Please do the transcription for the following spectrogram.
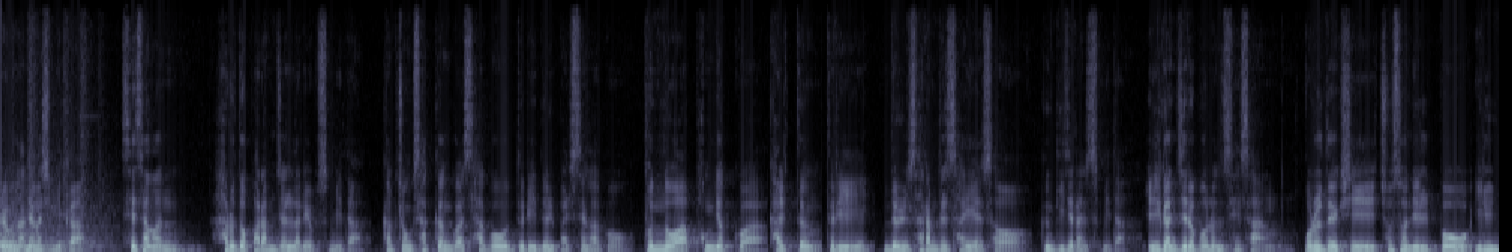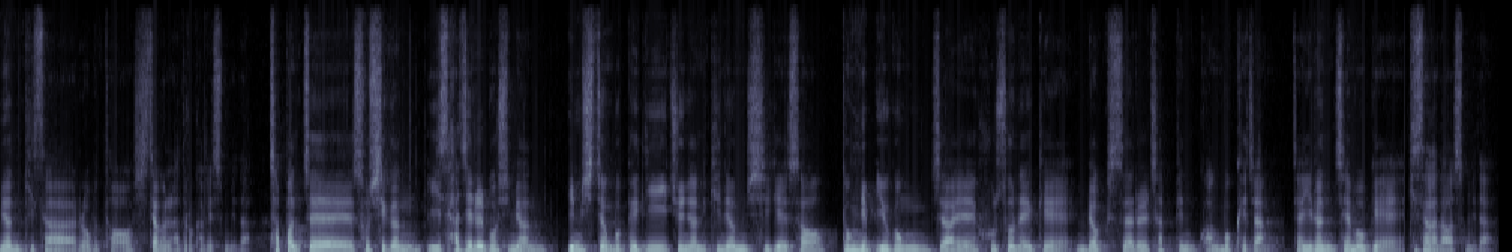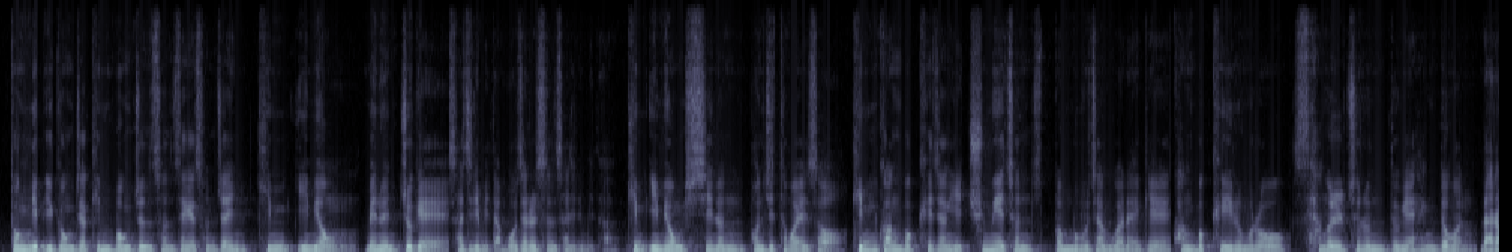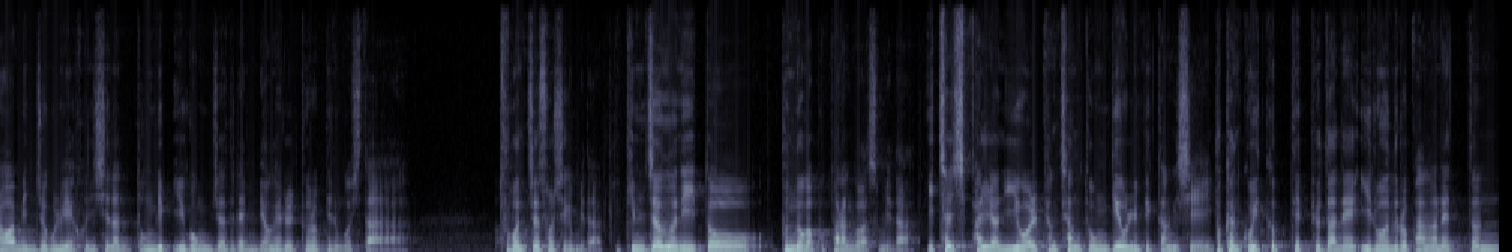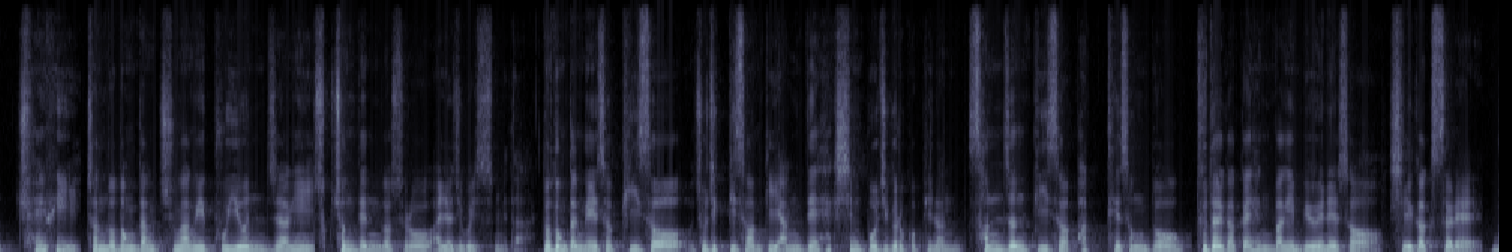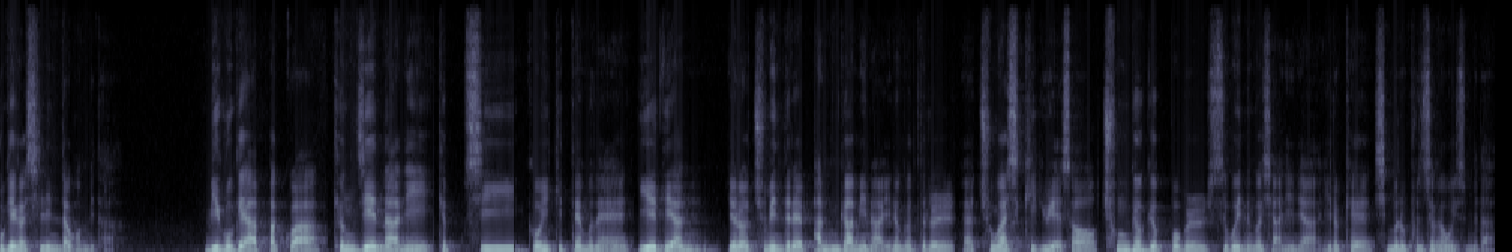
여러분 안녕하십니까? 세상은 하루도 바람잘 날이 없습니다 각종 사건과 사고들이 늘 발생하고 분노와 폭력과 갈등들이 늘 사람들 사이에서 끊기질 않습니다. 일간지로 보는 세상. 오늘도 역시 조선일보 일면 기사로부터 시작을 하도록 하겠습니다. 첫 번째 소식은 이 사진을 보시면 임시정부 102주년 기념식에서 독립유공자의 후손에게 멱살을 잡힌 광복회장. 자 이런 제목의 기사가 나왔습니다. 독립유공자 김봉준 선생의 손자인 김임용 맨 왼쪽의 사진입니다. 모자를 쓴 사진입니다. 김임용 씨는 번지통화에서 김광복 회장이 추미애 전 법무부 장관에게 광복회 이름으로 상을 주는 등의 행동은 나라와 민족을 위해 헌신한 독립유공자들의 명예를 더럽히는 것이다. 두 번째 소식입니다. 김정은이 또 분노가 폭발한 것 같습니다. 2018년 2월 평창 동계올림픽 당시 북한 고위급 대표단의 일원으로 방한했던 최휘 전 노동당 중앙위 부위원장이 숙청된 것으로 알려지고 있습니다. 노동당 내에서 비서, 조직 비서와 함께 양대 핵심 보직으로 꼽히는 선전 비서 박태성도 두 달 가까이 행방이 묘연해서 실각설에 무게가 실린다고 합니다. 미국의 압박과 경제의 난이 겹치고 있기 때문에 이에 대한 여러 주민들의 반감이나 이런 것들을 중화시키기 위해서 충격요법을 쓰고 있는 것이 아니냐 이렇게 신문은 분석하고 있습니다.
